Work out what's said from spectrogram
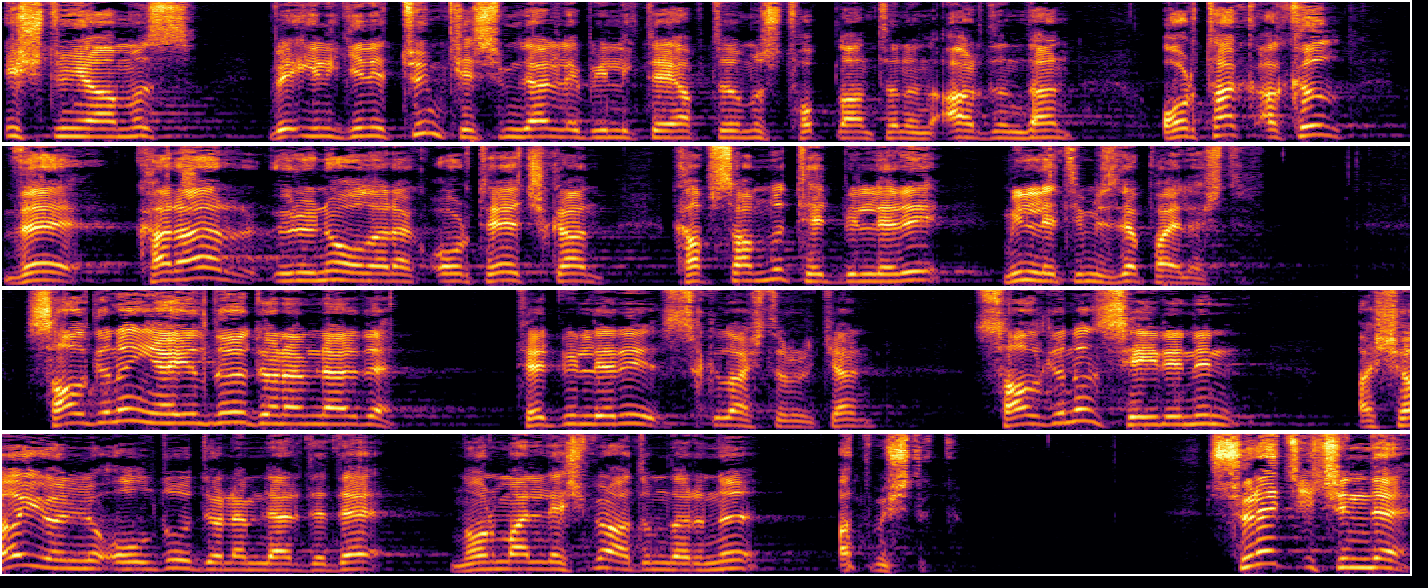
iş dünyamız ve ilgili tüm kesimlerle birlikte yaptığımız toplantının ardından ortak akıl ve karar ürünü olarak ortaya çıkan kapsamlı tedbirleri milletimizle paylaştı. Salgının yayıldığı dönemlerde tedbirleri sıkılaştırırken salgının seyrinin aşağı yönlü olduğu dönemlerde de normalleşme adımlarını atmıştık. Süreç içinde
